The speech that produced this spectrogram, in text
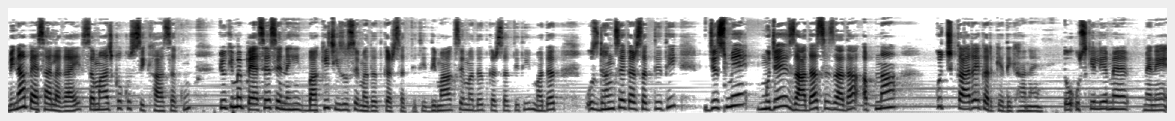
बिना पैसा लगाए समाज को कुछ सिखा सकूँ, क्योंकि मैं पैसे से नहीं, बाकी चीज़ों से मदद कर सकती थी। दिमाग से मदद कर सकती थी, मदद उस ढंग से कर सकती थी, जिसमें मुझे ज़्यादा से ज़्यादा अपना कुछ कार्य करके दिखाना है। तो उसके लिए मैं, मैंने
